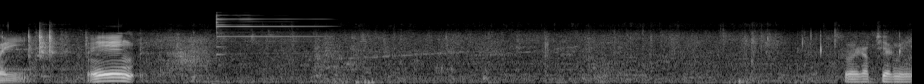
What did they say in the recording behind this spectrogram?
นี่เองสวยครับเชือกนี้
